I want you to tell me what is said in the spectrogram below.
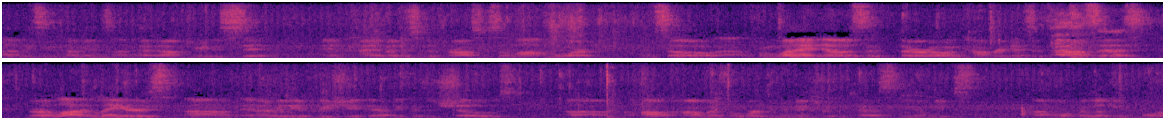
Uh, Lisa Cummins, I've had the opportunity to sit and kind of understand the process a lot more. And so, uh, from what I know, it's a thorough and comprehensive process. There are a lot of layers, um, and I really appreciate that because it shows um, how, how much we're working to make sure the test, you know, meets uh, what we're looking for.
